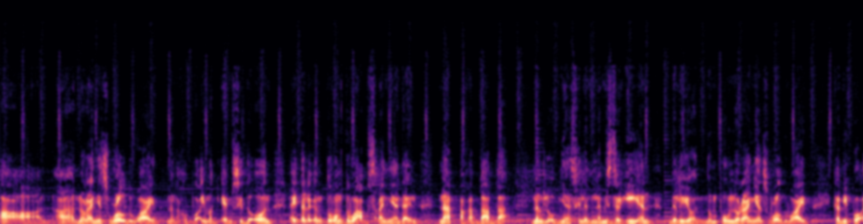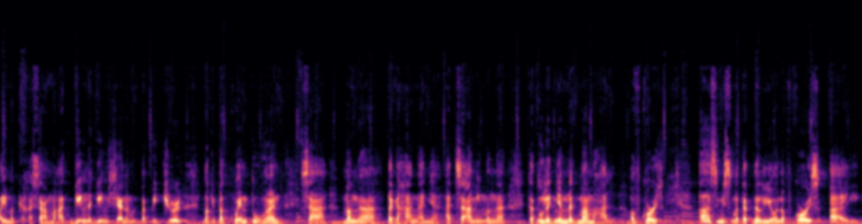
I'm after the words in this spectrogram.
uh, uh, Noranians Worldwide nang ako po ay mag-MC doon ay talagang tuwang-tuwa ako sa kanya dahil napakababa ng loob niya sila nila Mr. Ian De Leon. Nung pong Noranians Worldwide, kami po ay magkakasama at game na game siya na magpa-picture, makipagkwentuhan sa mga tagahanga niya at sa aming mga katulad niyang nagmamahal. Of course, Ah, si Miss Matet de Leon, of course, ay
